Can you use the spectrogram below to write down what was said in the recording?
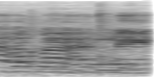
കാവലേ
